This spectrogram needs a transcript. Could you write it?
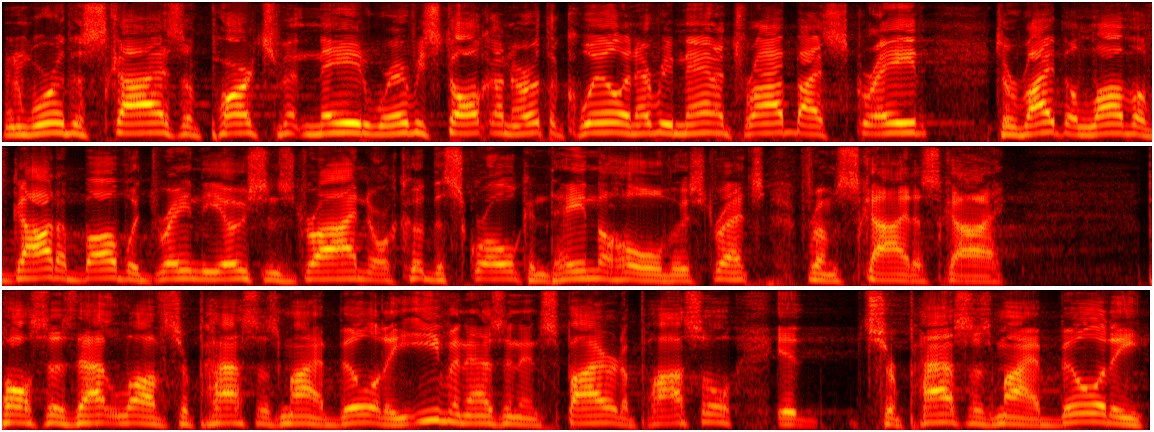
and were the skies of parchment made, where every stalk on earth a quill, and every man a tribe by scrade, to write the love of God above would drain the oceans dry, nor could the scroll contain the whole, though stretched from sky to sky. Paul says that love surpasses my ability. Even as an inspired apostle, it surpasses my ability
